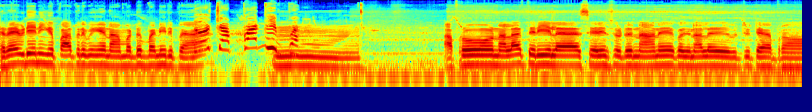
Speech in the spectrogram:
நிறைய வீடியோ நீங்கள் பார்த்துருப்பீங்க நான் மட்டும் பண்ணியிருப்பேன். அப்புறம் நல்லா தெரியல சரின்னு சொல்லிட்டு நானே கொஞ்ச நாள் விட்டுட்டேன் அப்புறம்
